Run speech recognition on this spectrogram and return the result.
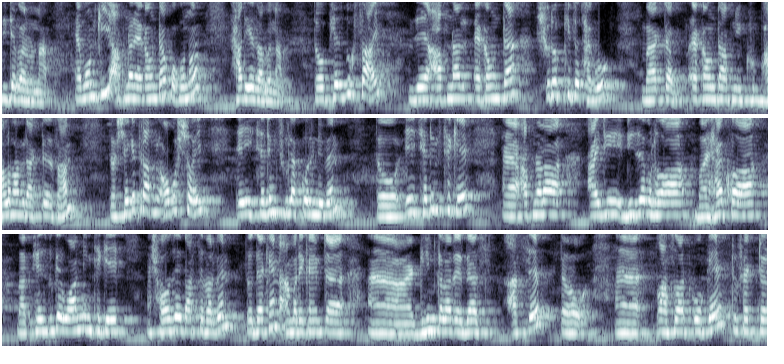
দিতে পারবে না। এমনকি আপনার অ্যাকাউন্টটাও কখনো হারিয়ে যাবে না। তো ফেসবুক চায় যে আপনার অ্যাকাউন্টটা সুরক্ষিত থাকুক বা একটা অ্যাকাউন্টটা আপনি খুব ভালোভাবে রাখতে চান, তো সেক্ষেত্রে আপনি অবশ্যই এই সেটিংসগুলো করে নেবেন। তো এই সেটিংস থেকে আপনারা আইডি ডিজেবল হওয়া বা হ্যাক হওয়া বা ফেসবুকের ওয়ার্নিং থেকে সহজেই বাঁচতে পারবেন। তো দেখেন আমার এখানে একটা গ্রিন কালারের ব্যাস আসছে। তো password okay, two factor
